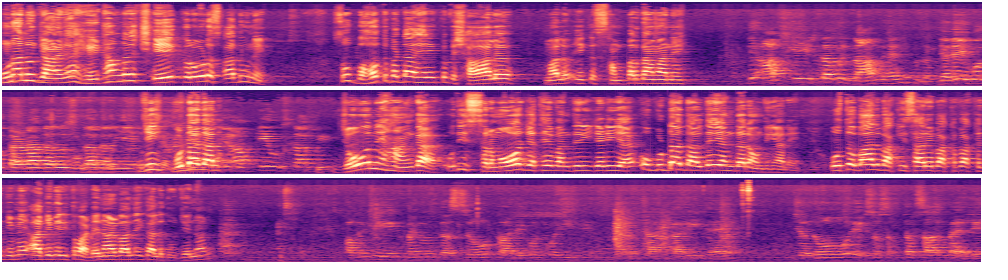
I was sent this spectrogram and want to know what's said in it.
ਉਹਨਾਂ ਨੂੰ ਜਾਣਿਆ ਜਾਂਦਾ ਹੇਠਾਂ ਉਹਨਾਂ ਦੇ 6 ਕਰੋੜ ਸਾਧੂ ਨੇ ਸੋ ਬਹੁਤ ਵੱਡਾ ਇਹ ਇੱਕ ਵਿਸ਼ਾਲ ਮੰਨ ਲਓ ਇੱਕ ਸੰਪਰਦਾਵਾਂ ਨੇ ये आपके इसका कोई नाम है मतलब जैसे वो तरड़ा दल बूढ़ा दल ये जी, बूढ़ा दल। ये आपके उसका कोई ਜੋ ਨਿਹੰਗ ਆ ਉਹਦੀ ਸਰਮੌਰ ਜਥੇਬੰਦੀ ਜਿਹੜੀ ਹੈ ਉਹ ਬੁੱਢਾ ਦਲ ਦੇ ਅੰਦਰ ਆਉਂਦੀਆਂ ਨੇ ਉਸ ਤੋਂ ਬਾਅਦ ਬਾਕੀ ਸਾਰੇ ਵੱਖ-ਵੱਖ ਜਿਵੇਂ ਅੱਜ ਮੇਰੀ ਤੁਹਾਡੇ ਨਾਲ ਬਾਅਦ ਨਹੀਂ ਕੱਲ ਦੂਜੇ ਨਾਲ ਬਾਬਾ ਜੀ ਇੱਕ ਮੈਨੂੰ ਦੱਸੋ ਤੁਹਾਡੇ ਕੋਲ ਕੋਈ ਜਾਣਕਾਰੀ ਹੈ? ਜਦੋਂ 170 ਸਾਲ ਪਹਿਲੇ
